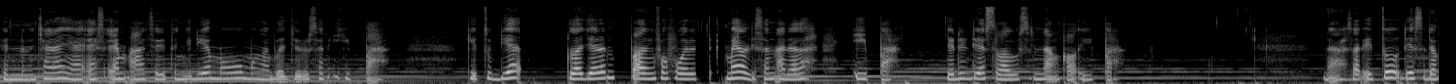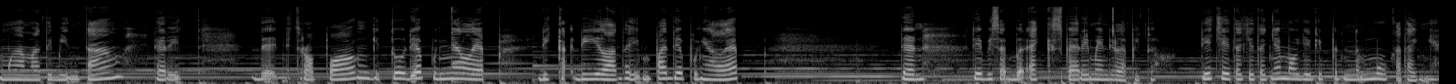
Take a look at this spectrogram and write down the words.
Dan rencananya SMA ceritanya dia mau mengambil jurusan IPA. Gitu dia pelajaran paling favorit Melison adalah IPA. Jadi dia selalu senang kalau IPA. Nah, saat itu dia sedang mengamati bintang dari di, di teropong gitu. Dia punya lab di di lantai 4 dia punya lab dan dia bisa bereksperimen di lab itu. Dia cita-citanya mau jadi penemu katanya.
